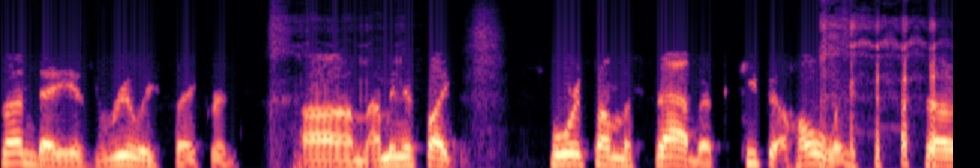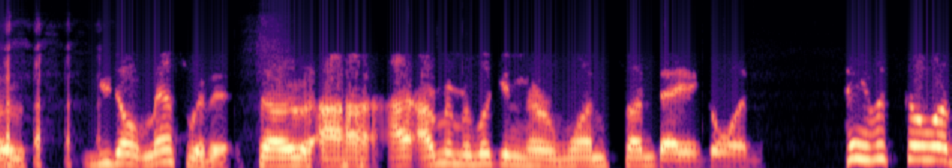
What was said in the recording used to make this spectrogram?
Sunday is really sacred. Um, I mean, it's like sports on the Sabbath. Keep it holy, so you don't mess with it. So uh, I, I remember looking at her one Sunday and going, "Hey, let's go up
